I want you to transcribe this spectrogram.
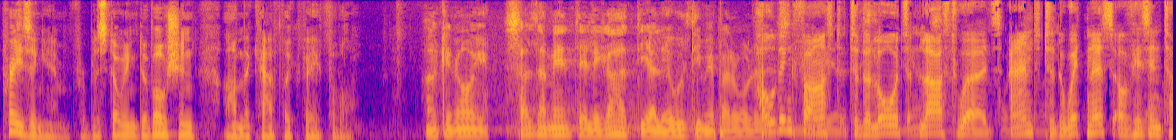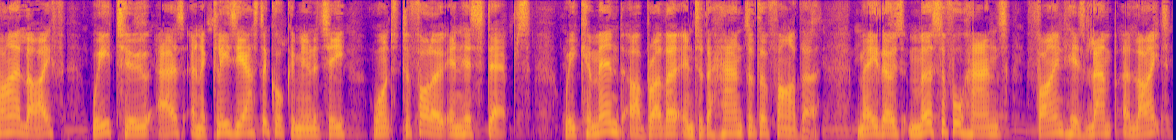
praising him for bestowing devotion on the Catholic faithful. Holding fast to the Lord's last words and to the witness of his entire life, we too, as an ecclesiastical community, want to follow in his steps. We commend our brother into the hands of the Father. May those merciful hands find his lamp alight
